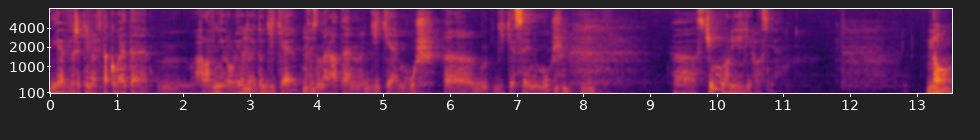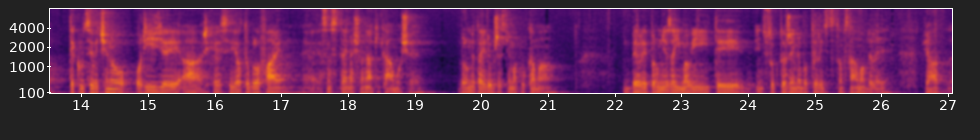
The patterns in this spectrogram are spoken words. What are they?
je, řekněme, v takové té mm, hlavní roli, a to hmm. je to dítě, hmm. to znamená ten dítě muž, eh, dítě syn muž. Hmm. Hmm. S čím on odjíždí vlastně? No, ty kluci většinou odjíždějí a říkají si, jo, to bylo fajn. Já jsem si tady našel nějaký kámoše, bylo mi tady dobře s těma klukama. Byli pro mě zajímaví ty instruktoři nebo ty lidi, co tam s náma byli. Já eh,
